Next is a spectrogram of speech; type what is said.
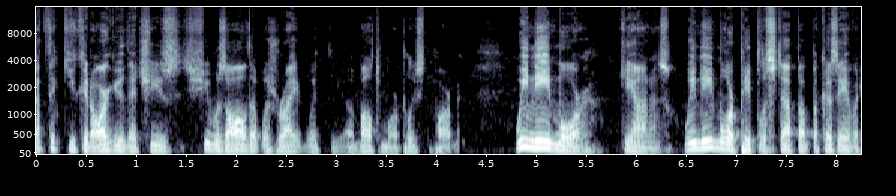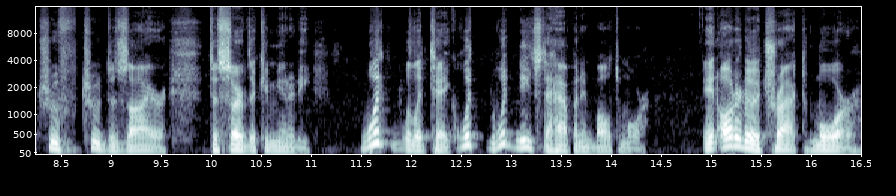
I think you could argue that she's she was all that was right with the uh, Baltimore Police Department. We need more Keonas. We need more people to step up because they have a true true desire to serve the community. What will it take? What what needs to happen in Baltimore in order to attract more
